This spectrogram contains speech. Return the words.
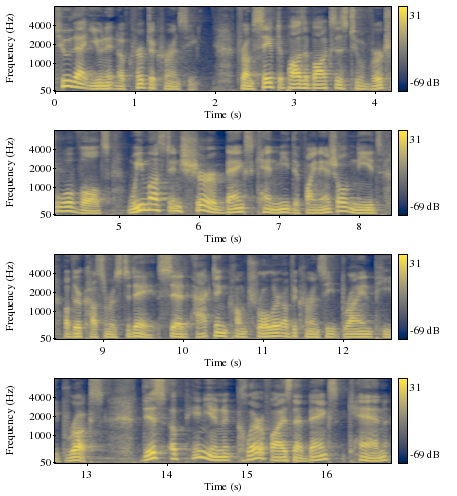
to that unit of cryptocurrency. From safe deposit boxes to virtual vaults, we must ensure banks can meet the financial needs of their customers today, said acting comptroller of the currency Brian P. Brooks. This opinion clarifies that banks can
